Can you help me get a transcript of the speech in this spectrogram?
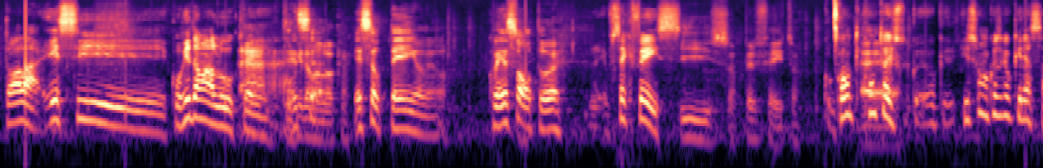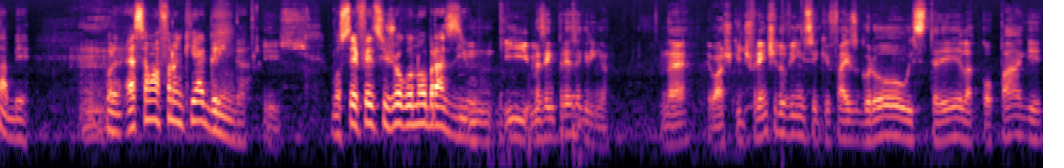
Então, olha lá, esse. Corrida Maluca aí. Corrida esse, maluca. esse eu tenho, meu. Conheço o autor. Você que fez. Isso, perfeito. Conta, conta isso. Isso é uma coisa que eu queria saber. Por exemplo, essa é uma franquia gringa. Isso. Você fez esse jogo no Brasil. Hum, E, mas a empresa é gringa, né? Eu acho que diferente do Vinci, que faz Grow, Estrela, Copag,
